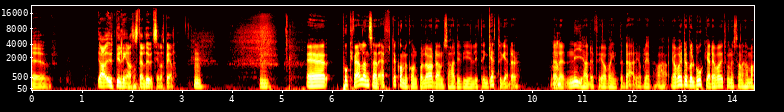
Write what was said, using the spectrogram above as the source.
eh, ja, utbildningar som ställde ut sina spel. Eh, på kvällen sen efter Comic Con på lördagen så hade vi en liten get together. Mm. Eller ni hade, för jag var inte där. Jag, blev, jag var ju dubbelbokad, jag var ju tvungen att stanna hemma.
